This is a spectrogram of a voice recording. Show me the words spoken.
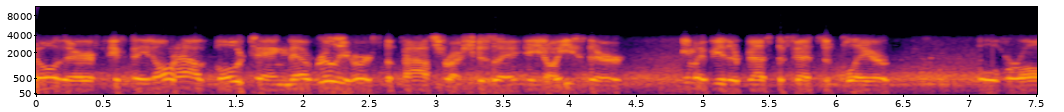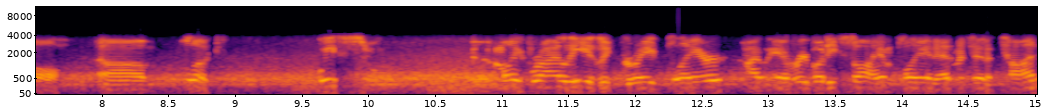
show there, if, if they don't have Boateng, that really hurts the pass rush because you know he's their he might be their best defensive player overall. Um, look, we Mike Reilly is a great player. Everybody saw him play in Edmonton a ton.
